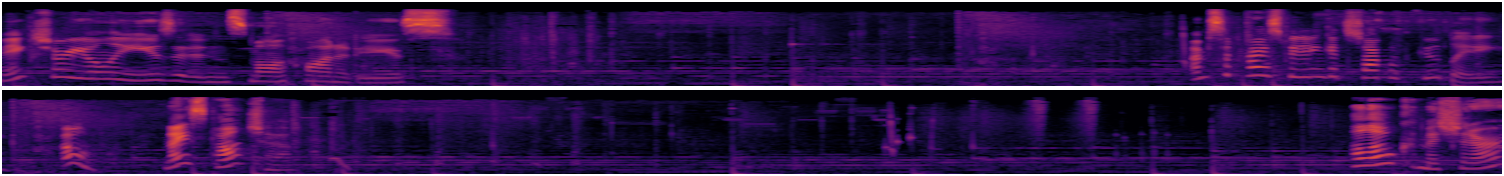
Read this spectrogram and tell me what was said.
Make sure you only use it in small quantities. I'm surprised we didn't get to talk with Good Lady. Oh, nice poncho. Hello, Commissioner.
